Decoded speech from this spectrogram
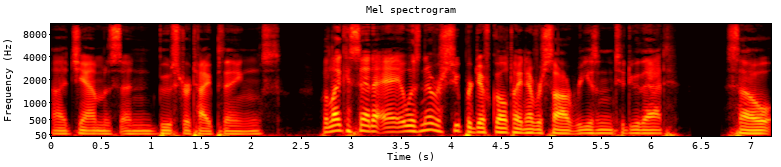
uh, gems and booster type things. But like I said, it was never super difficult. I never saw a reason to do that. So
